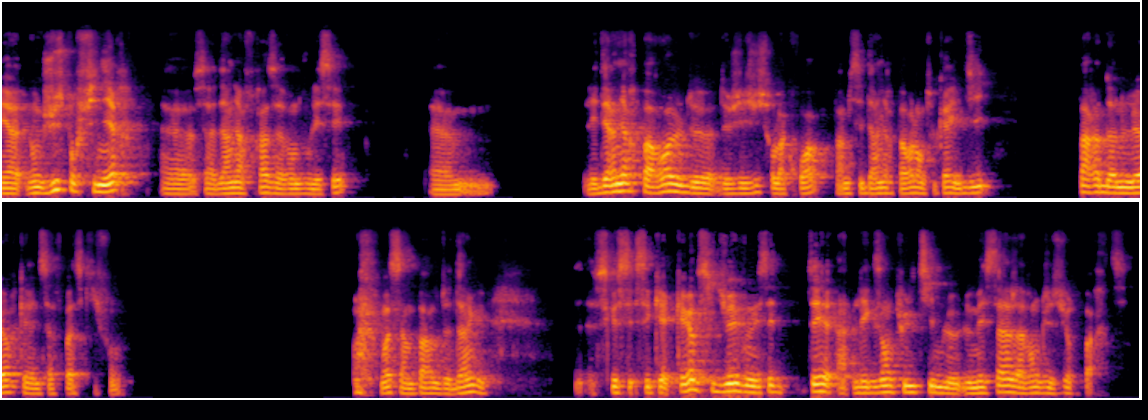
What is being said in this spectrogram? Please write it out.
Et euh, donc, juste pour finir, euh, c'est la dernière phrase avant de vous laisser. Euh, les dernières paroles de, Jésus sur la croix, parmi ces dernières paroles en tout cas, il dit Pardonne-leur car ils ne savent pas ce qu'ils font. Moi, ça me parle de dingue. Parce que c'est comme si Dieu voulait c'était l'exemple ultime, le, message avant que Jésus reparte.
